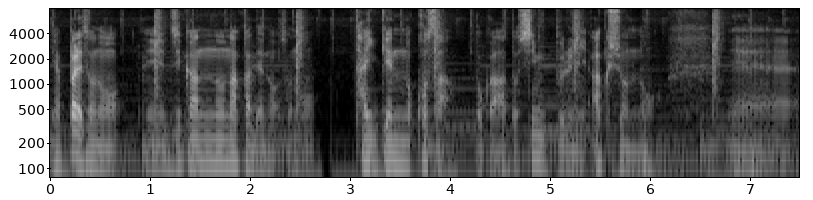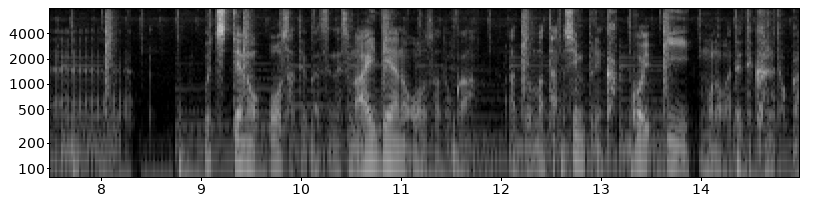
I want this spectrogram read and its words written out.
やっぱりその、えー、時間の中でのその体験の濃さとかあとシンプルにアクションの、え、打ち手の多さというかですねそのアイデアの多さとかあとまあシンプルにかっこいいものが出てくるとか、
